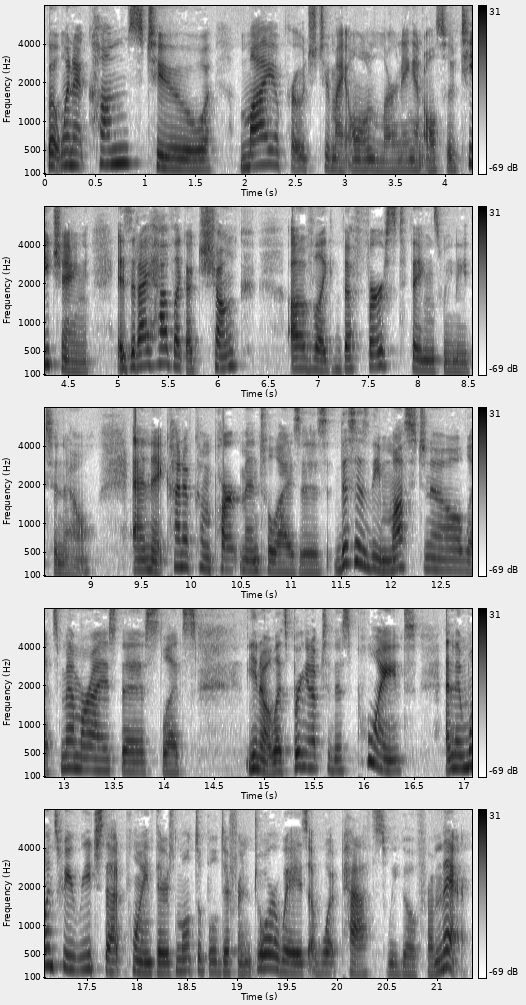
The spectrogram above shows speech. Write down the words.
but when it comes to my approach to my own learning and also teaching, is that I have like a chunk of like the first things we need to know. And it kind of compartmentalizes this is the must know, let's memorize this, let's you know, let's bring it up to this point. And then once we reach that point, there's multiple different doorways of what paths we go from there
